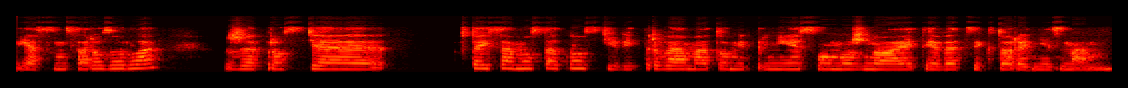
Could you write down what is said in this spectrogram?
Ja som sa rozhodla, že proste v tej samostatnosti vytrvám a to mi prinieslo možno aj tie veci, ktoré dnes mám.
